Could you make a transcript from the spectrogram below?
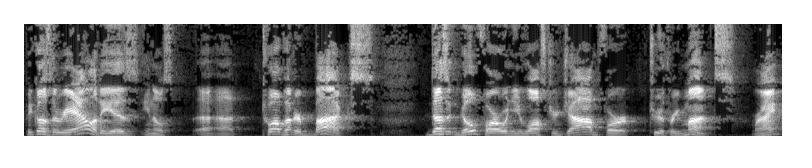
because the reality is, you know, uh, uh twelve hundred bucks doesn't go far when you've lost your job for two or three months, right?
